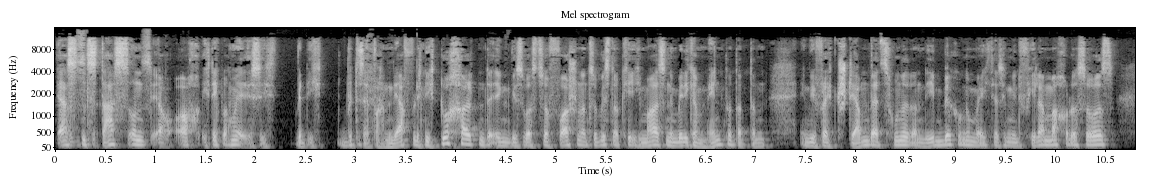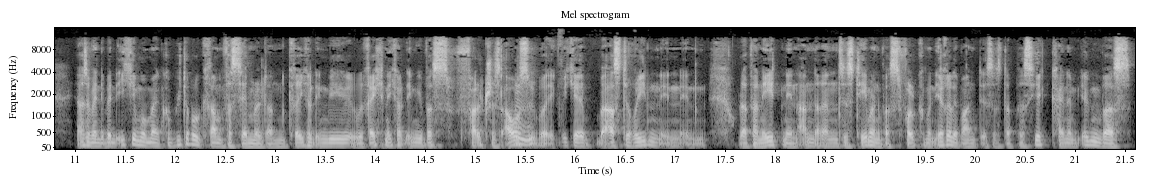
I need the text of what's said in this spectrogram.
erstens das und auch, ich denke mir, ich, ich, ich würde es einfach nervlich nicht durchhalten, da irgendwie sowas zu erforschen und zu wissen, okay, ich mache jetzt ein Medikament und dann, dann irgendwie vielleicht sterben da jetzt hundert an Nebenwirkungen, wenn ich da irgendwie einen Fehler mache oder sowas. Also wenn, wenn ich irgendwo mein Computerprogramm versemmel, dann kriege ich halt irgendwie, rechne ich halt irgendwie was Falsches aus mhm. über irgendwelche Asteroiden in, in, oder Planeten in anderen Systemen, was vollkommen irrelevant ist. Also da passiert keinem irgendwas,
